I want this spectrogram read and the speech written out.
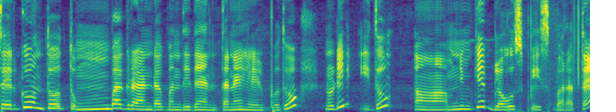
ಸೆರಗು ಅಂತೂ ತುಂಬ ಗ್ರ್ಯಾಂಡಾಗಿ ಬಂದಿದೆ ಅಂತಲೇ ಹೇಳ್ಬೋದು. ನೋಡಿ, ಇದು ನಿಮಗೆ ಬ್ಲೌಸ್ ಪೀಸ್ ಬರುತ್ತೆ.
